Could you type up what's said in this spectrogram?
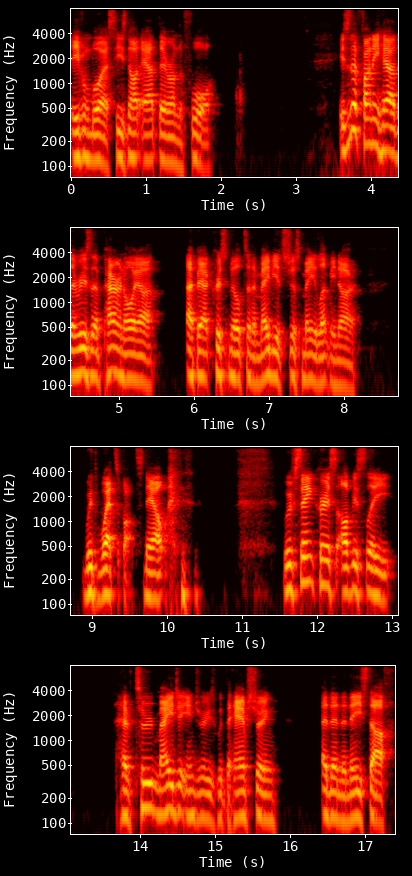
even worse, he's not out there on the floor. Isn't it funny how there is a paranoia about Khris Middleton, and maybe it's just me, let me know, with wet spots? Now, we've seen Khris obviously have two major injuries with the hamstring and then the knee stuff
